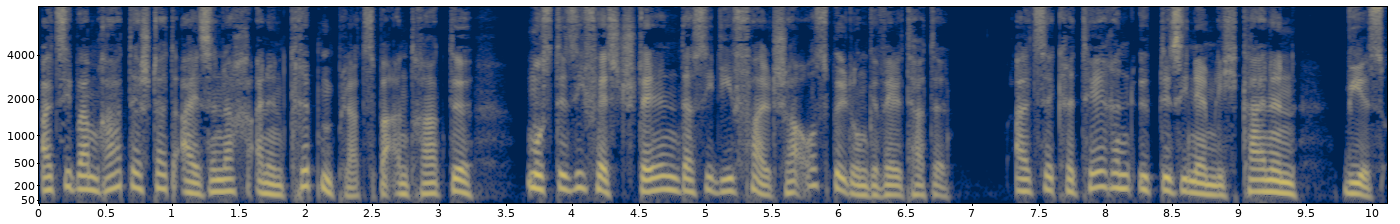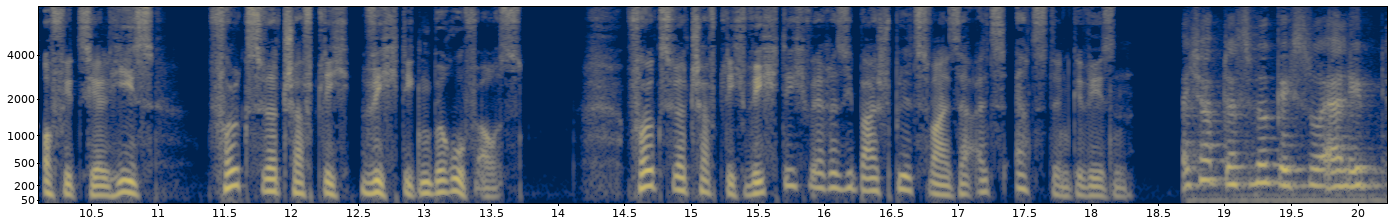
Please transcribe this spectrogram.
Als sie beim Rat der Stadt Eisenach einen Krippenplatz beantragte, musste sie feststellen, dass sie die falsche Ausbildung gewählt hatte. Als Sekretärin übte sie nämlich keinen, wie es offiziell hieß, volkswirtschaftlich wichtigen Beruf aus. Volkswirtschaftlich wichtig wäre sie beispielsweise als Ärztin gewesen. Ich habe das wirklich so erlebt.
